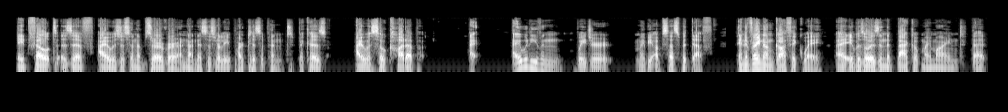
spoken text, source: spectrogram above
It felt as if I was just an observer and not necessarily a participant because I was so caught up. I, would even wager maybe obsessed with death in a very non-gothic way. I, it was always in the back of my mind that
